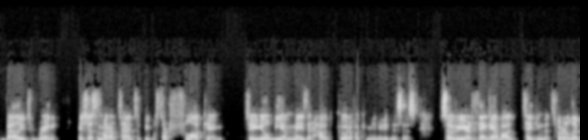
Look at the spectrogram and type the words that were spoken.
value to bring, it's just a matter of time until people start flocking to you. You'll be amazed at how good of a community this is. So if you're thinking about taking the Twitter lip,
